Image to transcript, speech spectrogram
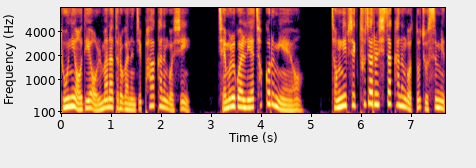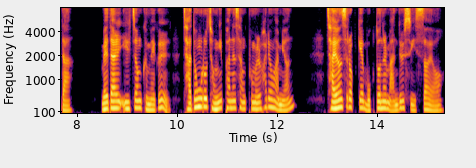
돈이 어디에 얼마나 들어가는지 파악하는 것이 재물 관리의 첫걸음이에요. 적립식 투자를 시작하는 것도 좋습니다. 매달 일정 금액을 자동으로 적립하는 상품을 활용하면 자연스럽게 목돈을 만들 수 있어요.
